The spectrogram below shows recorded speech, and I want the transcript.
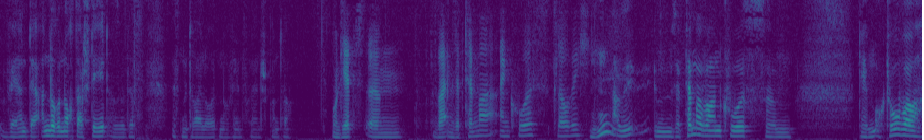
während der andere noch da steht. Also das ist mit drei Leuten auf jeden Fall entspannter. und jetzt ähm, war im September ein Kurs, glaube ich. Mhm, also im September war ein Kurs, ähm, Im Oktober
